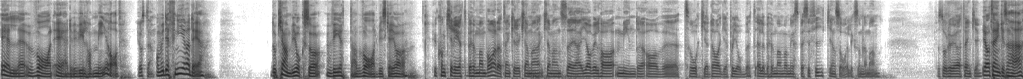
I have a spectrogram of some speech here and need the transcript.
eller vad är det vi vill ha mer av. Om vi definierar det, då kan vi också veta vad vi ska göra. Hur konkret behöver man vara där tänker du? Kan man, kan man säga jag vill ha mindre av eh, tråkiga dagar på jobbet? Eller behöver man vara mer specifik än så? Liksom, när man... Förstår du hur jag tänker? Jag tänker så här,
